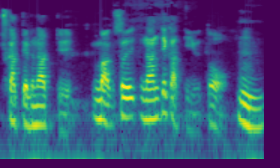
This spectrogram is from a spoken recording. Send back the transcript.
使ってるなって。まあ、それなんでかっていうと、うん。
